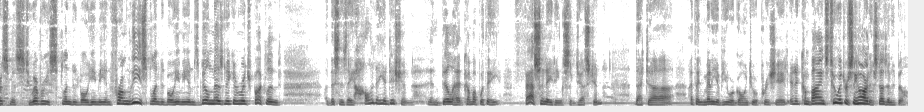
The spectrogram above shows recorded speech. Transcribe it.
Christmas to every splendid Bohemian from the splendid Bohemians, Bill Mesnick and Rich Buckland. This is a holiday edition, and Bill had come up with a fascinating suggestion that uh, I think many of you are going to appreciate, and it combines two interesting artists, doesn't it, Bill?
